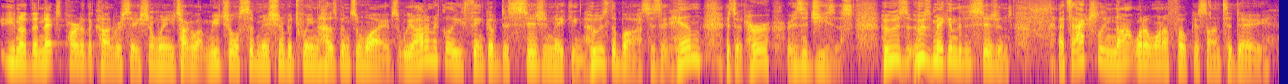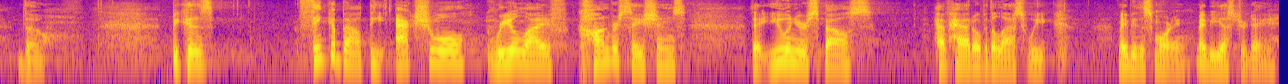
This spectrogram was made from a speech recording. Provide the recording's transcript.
you know, the next part of the conversation when you talk about mutual submission between husbands and wives. We automatically think of decision making. Who's the boss? Is it him? Is it her? Or is it Jesus? Who's, who's making the decisions? That's actually not what I want to focus on today, though. Because think about the actual real life conversations that you and your spouse have had over the last week, maybe this morning, maybe yesterday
